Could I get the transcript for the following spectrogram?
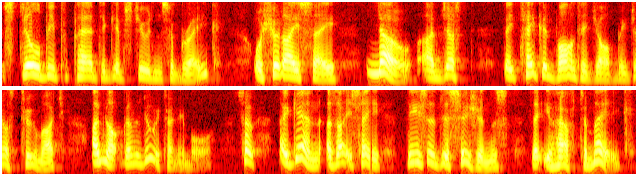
still be prepared to give students a break? Or should I say, no, I'm just, they take advantage of me just too much. I'm not going to do it anymore. So again, as I say, these are decisions that you have to make,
